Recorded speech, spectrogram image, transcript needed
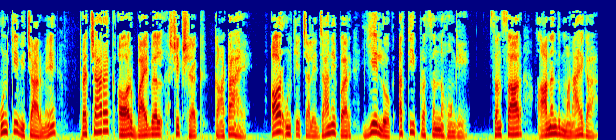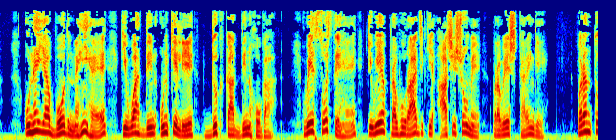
उनके विचार में प्रचारक और बाइबल शिक्षक कांटा है और उनके चले जाने पर ये लोग अति प्रसन्न होंगे। संसार आनंद मनाएगा। उन्हें यह बोध नहीं है कि वह दिन उनके लिए दुख का दिन होगा। वे सोचते हैं कि वे प्रभु राज्य की आशीषों में प्रवेश करेंगे। परंतु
